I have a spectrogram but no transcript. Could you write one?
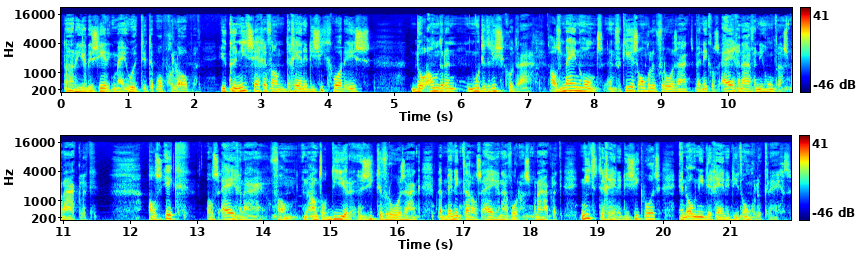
dan realiseer ik mij hoe ik dit heb opgelopen. Je kunt niet zeggen van degene die ziek geworden is... door anderen moet het risico dragen. Als mijn hond een verkeersongeluk veroorzaakt... ben ik als eigenaar van die hond aansprakelijk. Als ik als eigenaar van een aantal dieren een ziekte veroorzaak... dan ben ik daar als eigenaar voor aansprakelijk. Niet degene die ziek wordt en ook niet degene die het ongeluk krijgt.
